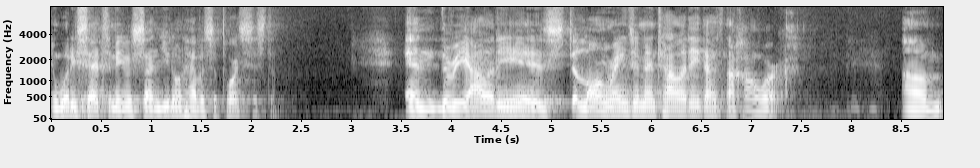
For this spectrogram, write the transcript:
And what he said to me was, son, you don't have a support system. And the reality is, the Lone Ranger mentality, that's not going to work. Um,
